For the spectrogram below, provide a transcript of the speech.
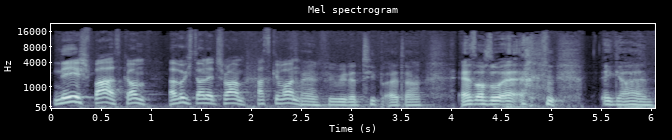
Nee, Spaß, komm. War wirklich Donald Trump. Hast gewonnen. Ryan Fury, der Typ, Alter. Er ist auch so, er, Egal.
